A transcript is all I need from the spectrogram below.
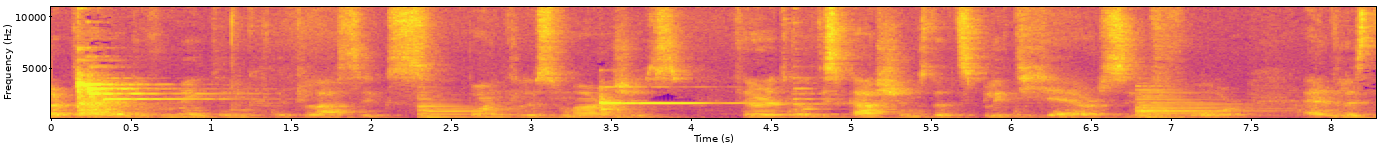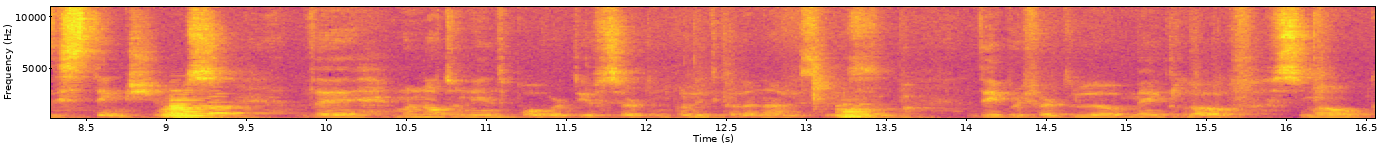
are tired of making the classics, pointless marches, theoretical discussions that split hairs in four, endless distinctions, the monotony and poverty of certain political analysis. They prefer to lo- make love, smoke,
